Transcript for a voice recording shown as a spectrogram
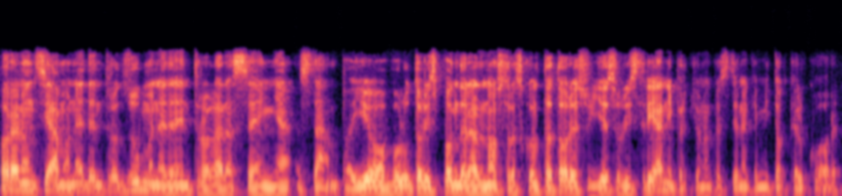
Ora non siamo né dentro Zoom né dentro la rassegna stampa. Io ho voluto rispondere al nostro ascoltatore sugli esuli istriani perché è una questione che mi tocca il cuore.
